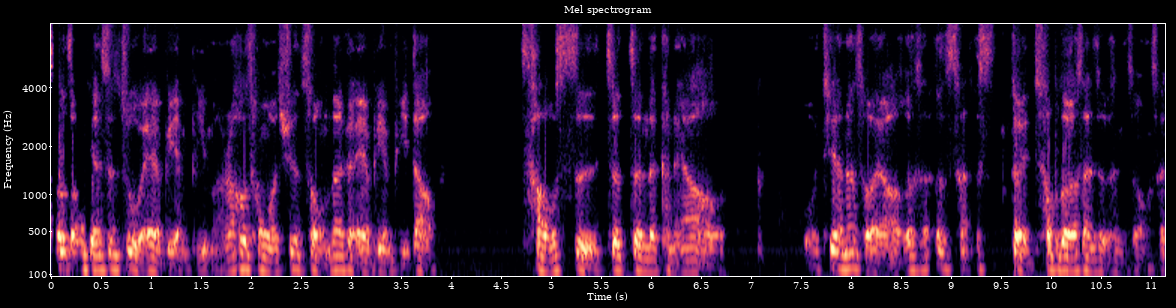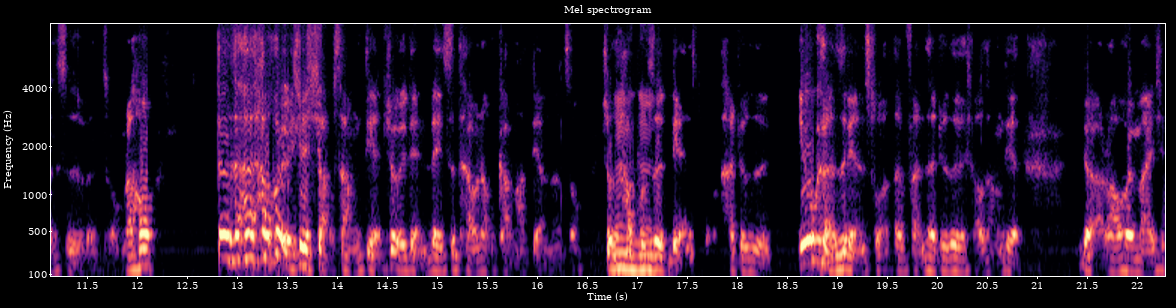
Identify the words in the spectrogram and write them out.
时候中间是住 Airbnb 嘛，然后从我去从那个 Airbnb 到超市，这真的可能要。我记得那时候要二十二三十，对，差不多要三十分钟，三四十分钟。然后，但是它它会有一些小商店，就有点类似台湾那种干妈店那种，就是它不是连锁，它就是也有可能是连锁，但反正就是个小商店，对啊，然后会卖一些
